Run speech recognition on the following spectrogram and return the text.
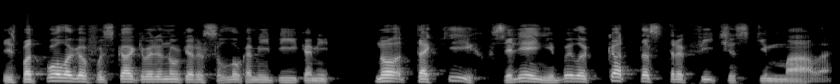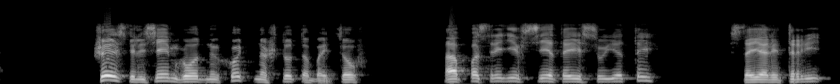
Из-под пологов выскакивали нукеры с луками и пиками, но таких в селении было катастрофически мало. Шесть или семь годных хоть на что-то бойцов, а посреди всей этой суеты стояли три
